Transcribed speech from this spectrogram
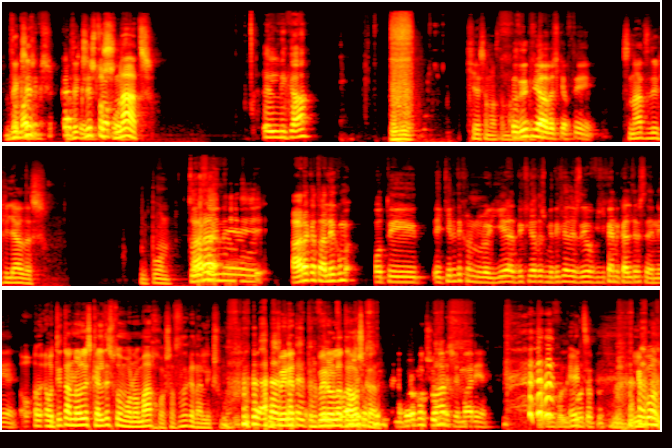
Δεν, το ξέ... δεν ξέρεις το Snatch; Ελληνικά. Χέσε μας τα Το 2000 και αυτή. Snatch 2000. Λοιπόν. Τώρα άρα, είναι... άρα καταλήγουμε ότι εκείνη τη χρονολογία 2000 με 2002 βγήκαν οι καλύτερες ταινίες. Ότι ήταν όλες καλύτερες από το μονομάχος. Αυτό θα καταλήξουμε. που, πήρε, που πήρε όλα τα Όσκαρ. Εγώ που σου άρεσε, Μάρια. λοιπόν,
